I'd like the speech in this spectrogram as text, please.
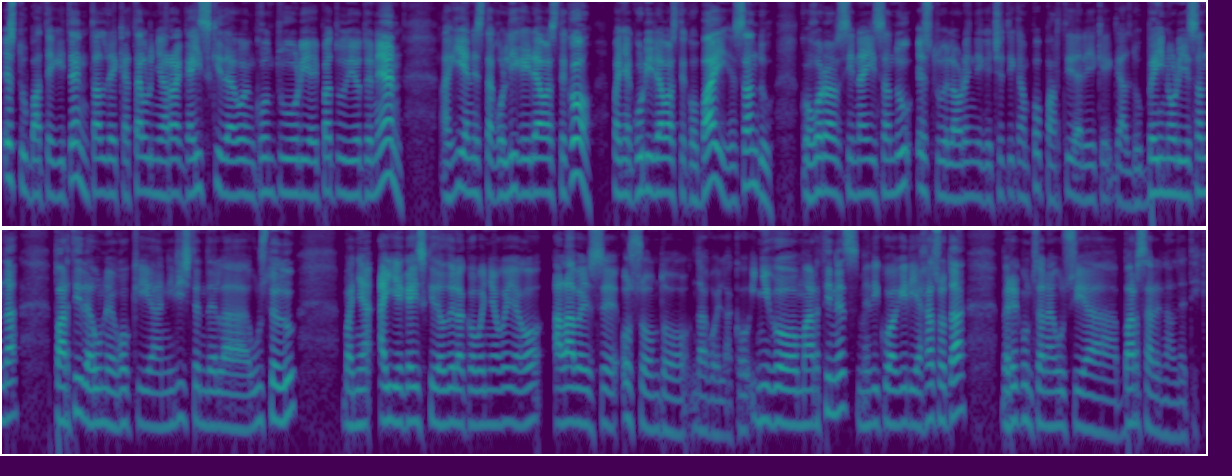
ez du bat egiten, talde Kataluniarra gaizki dagoen kontu hori aipatu diotenean, agian ez dago liga irabazteko, baina guri irabazteko bai, esan du, gogorarzi nahi izan du, ez duela oraindik etxetik kanpo partidariek galdu. Behin hori esan da, partida une egokian iristen dela uste du, baina haiek gaizki daudelako baina gehiago, alabez eh, oso ondo dagoelako. Inigo Martinez, mediko agiria jasota, berrikuntza nagusia barzaren aldetik.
